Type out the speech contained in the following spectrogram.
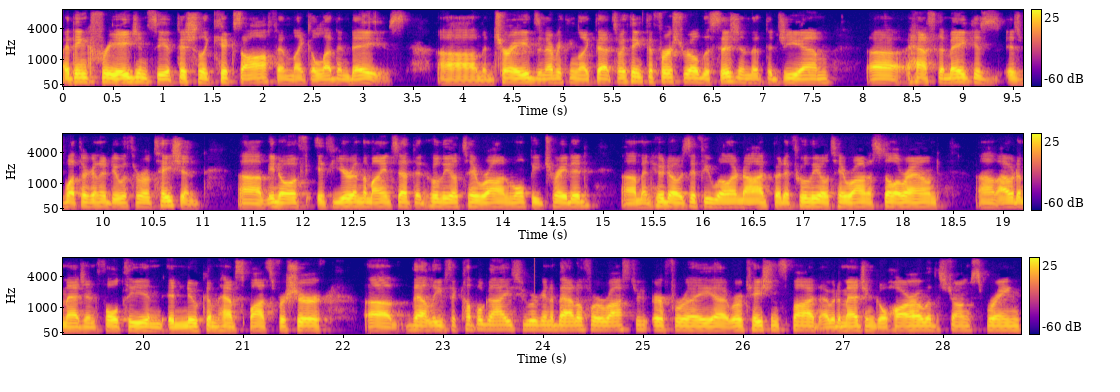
I think free agency officially kicks off in like 11 days, um, and trades and everything like that. So I think the first real decision that the GM uh, has to make is is what they're going to do with the rotation. Um, you know, if if you're in the mindset that Julio Teheran won't be traded, um, and who knows if he will or not, but if Julio Teheran is still around, um, I would imagine Folty and, and Newcomb have spots for sure. Uh, that leaves a couple guys who are going to battle for a roster or for a uh, rotation spot. I would imagine Gohara with a strong spring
